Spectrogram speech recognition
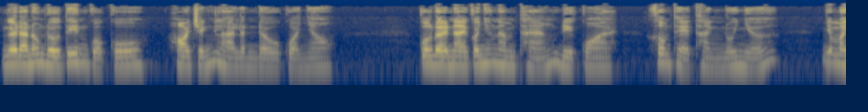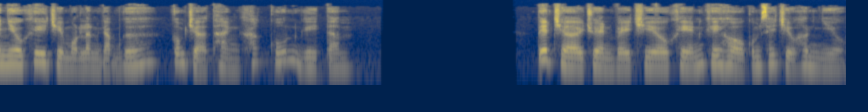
Người đàn ông đầu tiên của cô, Họ chính là lần đầu của nhau. Cuộc đời này có những năm tháng đi qua, Không thể thành nỗi nhớ. Nhưng mà nhiều khi chỉ một lần gặp gỡ Cũng trở thành khắc cốt ghi tâm. Tiết trời chuyển về chiều Khiến khí hậu cũng sẽ chịu hơn nhiều.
